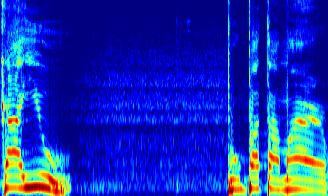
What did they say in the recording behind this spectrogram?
Caiu para um patamar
